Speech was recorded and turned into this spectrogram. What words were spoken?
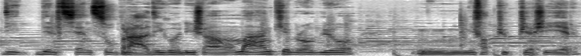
di, del senso pratico, diciamo, ma anche proprio mi fa più piacere.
